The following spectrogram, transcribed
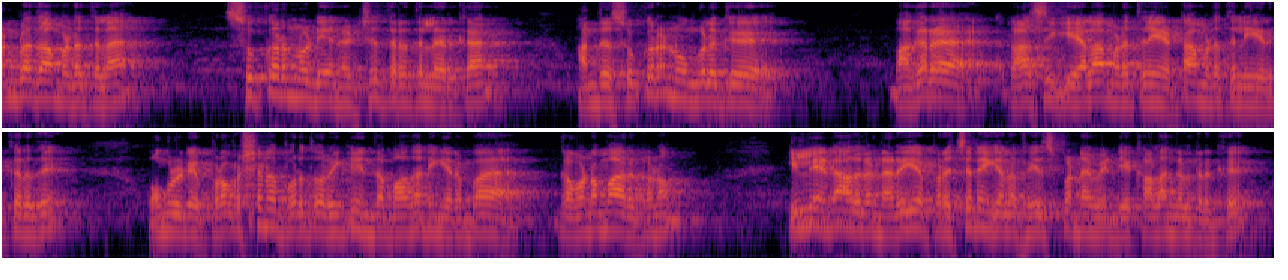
ஒன்பதாம் இடத்துல சுக்கரனுடைய நட்சத்திரத்தில் இருக்கார். அந்த சுக்கரன் உங்களுக்கு மகர ராசிக்கு ஏழாம் இடத்துலையும் எட்டாம் இடத்துலையும் இருக்கிறது. உங்களுடைய ப்ரொஃபஷனை பொறுத்த வரைக்கும் இந்த மாதம் நீங்கள் ரொம்ப கவனமாக இருக்கணும். இல்லைன்னா அதில் நிறைய பிரச்சனைகளை ஃபேஸ் பண்ண வேண்டிய காலங்கள் இருக்குது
